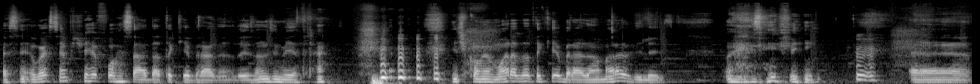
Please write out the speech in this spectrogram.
é eu gosto sempre de reforçar a data quebrada, né? Dois anos e meio atrás. a gente comemora a data quebrada, é uma maravilha isso. Mas, enfim. é,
